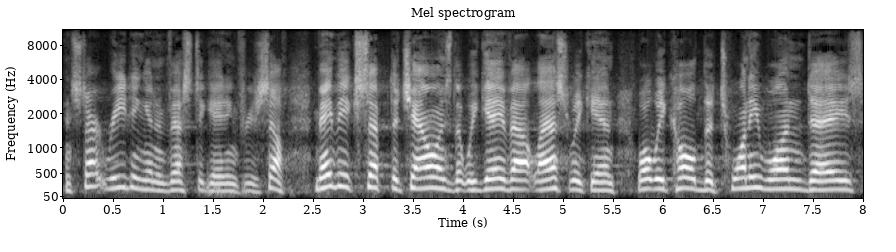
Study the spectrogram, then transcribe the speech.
and start reading and investigating for yourself. Maybe accept the challenge that we gave out last weekend, what we called the 21 Days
